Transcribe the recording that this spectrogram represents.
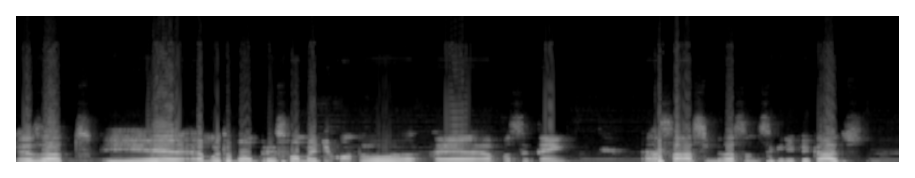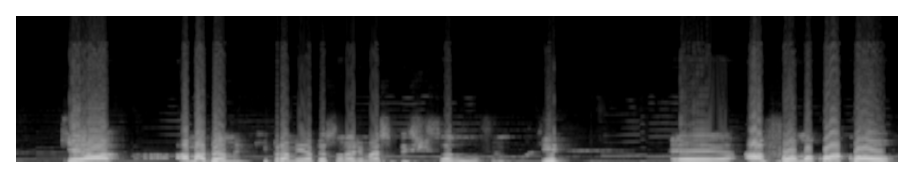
Exato. E é, é muito bom, principalmente quando é, você tem essa assimilação de significados, que é a, a Madame, que para mim é a personagem mais supersticiosa do filme, porque é, a forma com a qual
